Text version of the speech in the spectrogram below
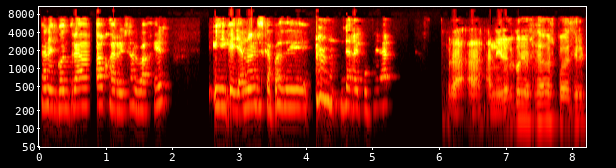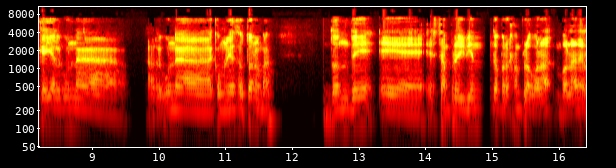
se han encontrado Harris salvajes y que ya no eres capaz de, de recuperar. A nivel curiosidad os puedo decir que hay alguna alguna comunidad autónoma donde eh, están prohibiendo, por ejemplo, volar, volar el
